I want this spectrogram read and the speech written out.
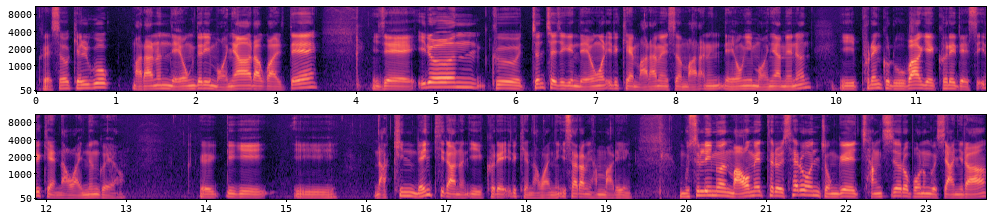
그래서 결국 말하는 내용들이 뭐냐라고 할 때 이제 이런 그 전체적인 내용을 이렇게 말하면서 말하는 내용이 뭐냐면은 이 프랭크 루박의 글에 대해서 이렇게 나와 있는 거예요. 그 여기 이 나킨 렌티라는 이 글에 이렇게 나와 있는 이 사람이 한 말이 무슬림은 마호메트를 새로운 종교의 창시자로 보는 것이 아니라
